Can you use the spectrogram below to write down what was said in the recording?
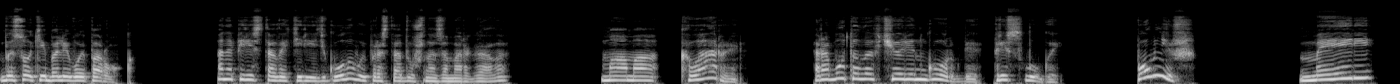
Высокий болевой порог. Она перестала тереть голову и простодушно заморгала. Мама Клары работала в Черенгорбе прислугой. Помнишь? Мэри,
